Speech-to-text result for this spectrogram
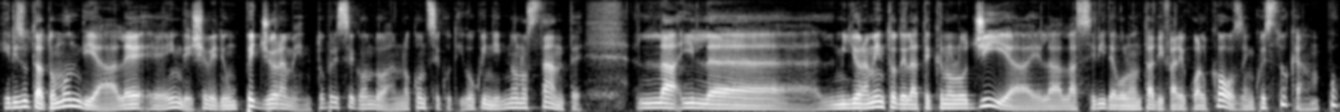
il risultato mondiale eh, invece vede un peggioramento per il secondo anno consecutivo. Quindi, nonostante la, il, eh, il, miglioramento della tecnologia e la, l'asserita volontà di fare qualcosa in questo campo,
